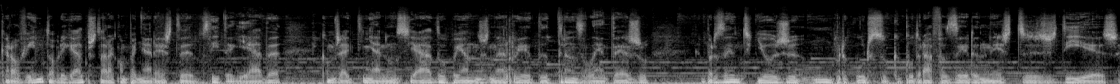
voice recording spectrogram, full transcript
Caro ouvinte, obrigado por estar a acompanhar esta visita guiada. Como já tinha anunciado, apoiando-nos na rede Transalentejo, apresento-lhe hoje um percurso que poderá fazer nestes dias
